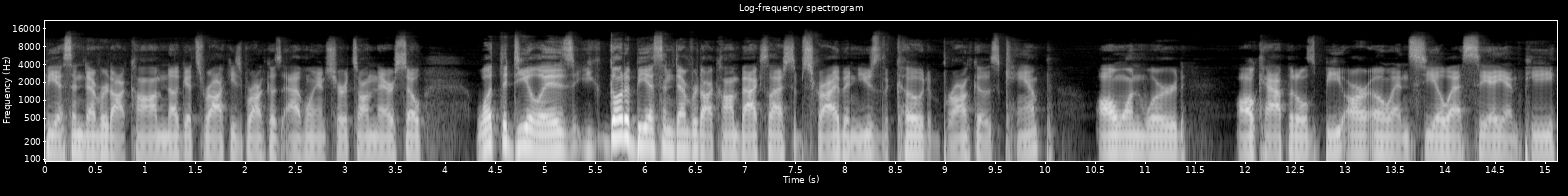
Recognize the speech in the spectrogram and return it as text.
bsndenver.com. Nuggets, Rockies, Broncos, Avalanche shirts on there. So, what the deal is, you can go to bsndenver.com backslash subscribe and use the code Broncos Camp, all one word all capitals B R O N C O S C A M P,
